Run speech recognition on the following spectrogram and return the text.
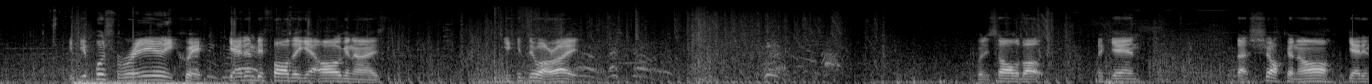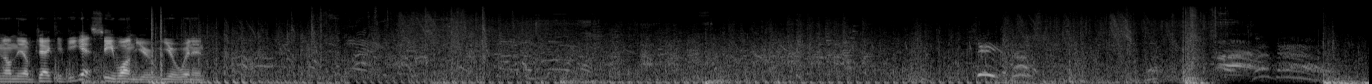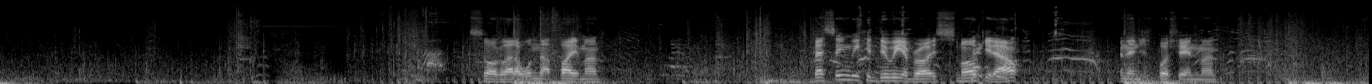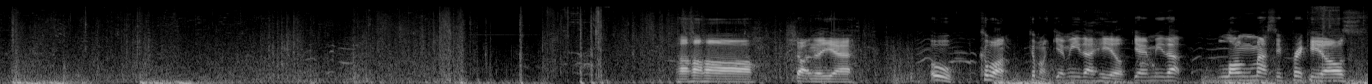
If you push really quick, get them before they get organized, you can do all right. But it's all about, again, that shock and awe getting on the objective. If you get C1, you're, you're winning. So glad I that fight, man. Best thing we could do here, bro, is smoke it out. And then just push in, man. Ha ha ha. Shot in the air. Oh, come on. Come on, get me that heal. Get me that long, massive pricky yours.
